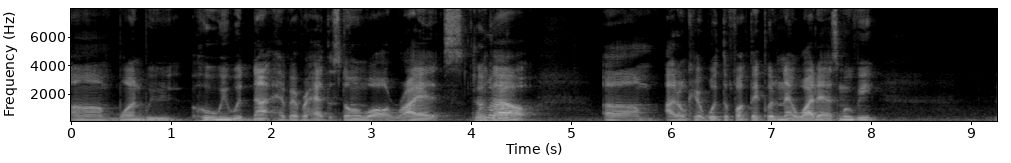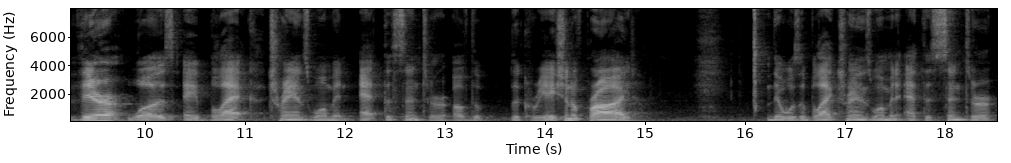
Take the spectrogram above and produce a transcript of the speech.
Um, one we who we would not have ever had the Stonewall riots Come without. Um, I don't care what the fuck they put in that white ass movie. There was a black trans woman at the center of the, the creation of Pride. There was a black trans woman at the center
